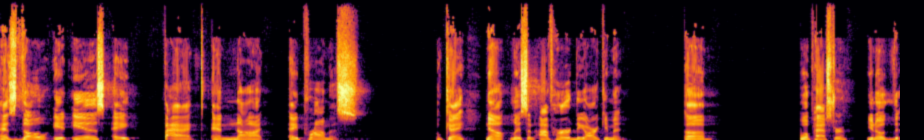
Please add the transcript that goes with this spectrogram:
as though it is a fact and not a promise. Okay? Now, listen, I've heard the argument. Uh, well, Pastor, you know, 1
